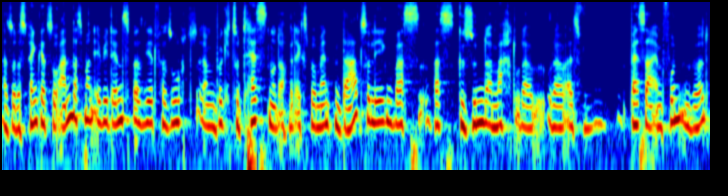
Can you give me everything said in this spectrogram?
Also das fängt jetzt so an, dass man evidenzbasiert versucht, ähm, wirklich zu testen und auch mit Experimenten darzulegen, was, was gesünder macht oder, oder als besser empfunden wird.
